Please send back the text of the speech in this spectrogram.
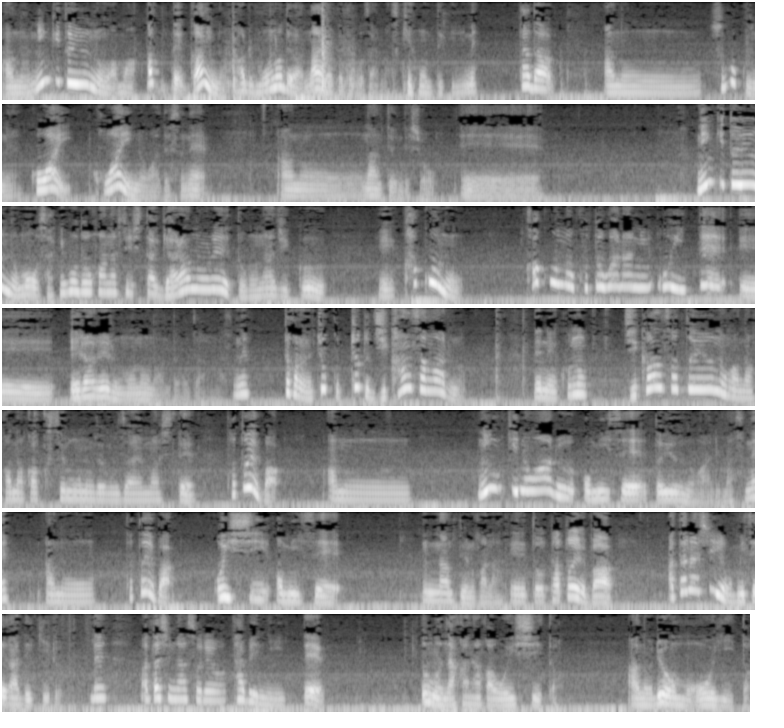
あの、人気というのは、まあ、あって害のあるものではないわけでございます。基本的にね。ただ、あのー、すごくね、怖い、怖いのはですね、あのー、なんて言うんでしょう。えー、人気というのも先ほどお話ししたギャラの例と同じく、えー、過去の、過去の事柄において、えー、得られるものなんでございますね。だからね、ちょっと、ちょっと時間差があるの。でね、この時間差というのがなかなか癖者でございまして、例えば、あのー、人気のあるお店というのがありますね。あのー、例えば、美味しいお店、なんていうのかな。えっ、ー、と、例えば、新しいお店ができる。で、私がそれを食べに行って、うむなかなか美味しいと。あの、量も多いと。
